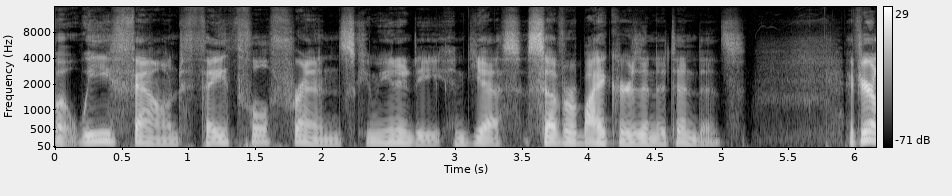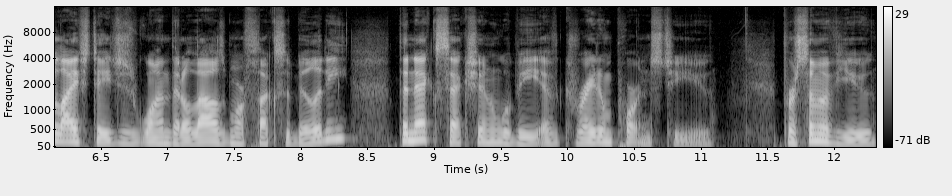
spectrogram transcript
but we found faithful friends, community, and yes, several bikers in attendance. If your life stage is one that allows more flexibility, the next section will be of great importance to you. For some of you,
